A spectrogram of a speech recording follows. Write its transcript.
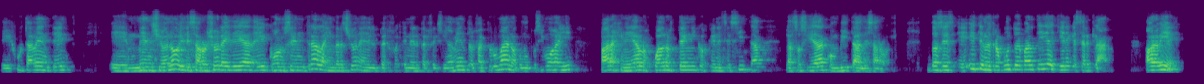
eh, justamente eh, mencionó y desarrolló la idea de concentrar las inversiones en el, perfeccionamiento del factor humano, como pusimos ahí, para generar los cuadros técnicos que necesita la sociedad con vista al desarrollo. Entonces, eh, este es nuestro punto de partida y tiene que ser claro. Ahora bien,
